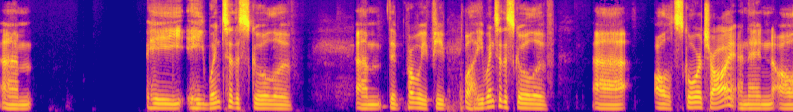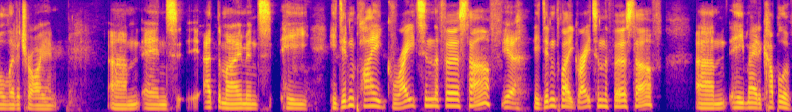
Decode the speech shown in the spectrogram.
um, he he went to the school of, um, there probably a few. Well, he went to the school of, uh, I'll score a try and then I'll let a try in. Um, and at the moment, he he didn't play great in the first half. Yeah, He didn't play great in the first half. Um, he made a couple of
